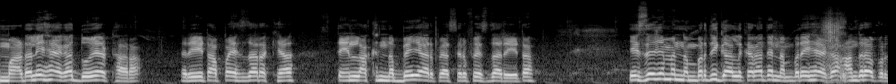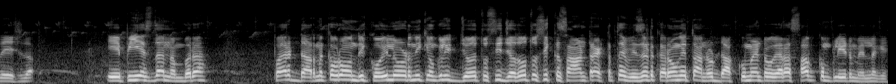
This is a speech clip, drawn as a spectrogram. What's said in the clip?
ਮਾਡਲ ਇਹ ਹੈਗਾ 2018 ਰੇਟ ਆਪਾਂ ਇਸ ਦਾ ਰੱਖਿਆ 390000 ਰੁਪਏ ਸਿਰਫ ਇਸ ਦਾ ਰੇਟ ਆ। ਇਸ ਦੇ ਜੇ ਮੈਂ ਨੰਬਰ ਦੀ ਗੱਲ ਕਰਾਂ ਤੇ ਨੰਬਰ ਇਹ ਹੈਗਾ ਆਂਧਰਾ ਪ੍ਰਦੇਸ਼ ਦਾ ਏਪੀਐਸ ਦਾ ਨੰਬਰ ਆ। ਪਰ ਡਰਨ ਘਬਰਾਉਣ ਦੀ ਕੋਈ ਲੋੜ ਨਹੀਂ, ਕਿਉਂਕਿ ਜੋ ਤੁਸੀਂ, ਜਦੋਂ ਤੁਸੀਂ ਕਿਸਾਨ ਟਰੈਕਟਰ ਤੇ ਵਿਜ਼ਿਟ ਕਰੋਗੇ, ਤੁਹਾਨੂੰ ਡਾਕੂਮੈਂਟ ਵਗੈਰਾ ਸਭ ਕੰਪਲੀਟ ਮਿਲਣਗੇ।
